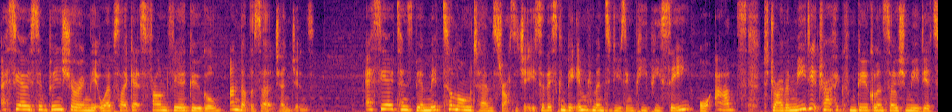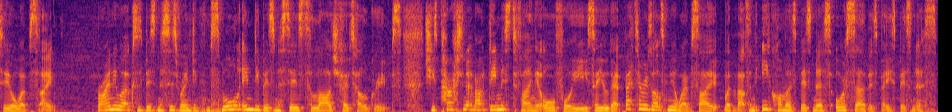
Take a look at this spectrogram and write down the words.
SEO is simply ensuring that your website gets found via Google and other search engines. SEO tends to be a mid to long term strategy, so this can be implemented using PPC or ads to drive immediate traffic from Google and social media to your website. Bryony works with businesses ranging from small indie businesses to large hotel groups. She's passionate about demystifying it all for you so you'll get better results from your website, whether that's an e commerce business or a service based business.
